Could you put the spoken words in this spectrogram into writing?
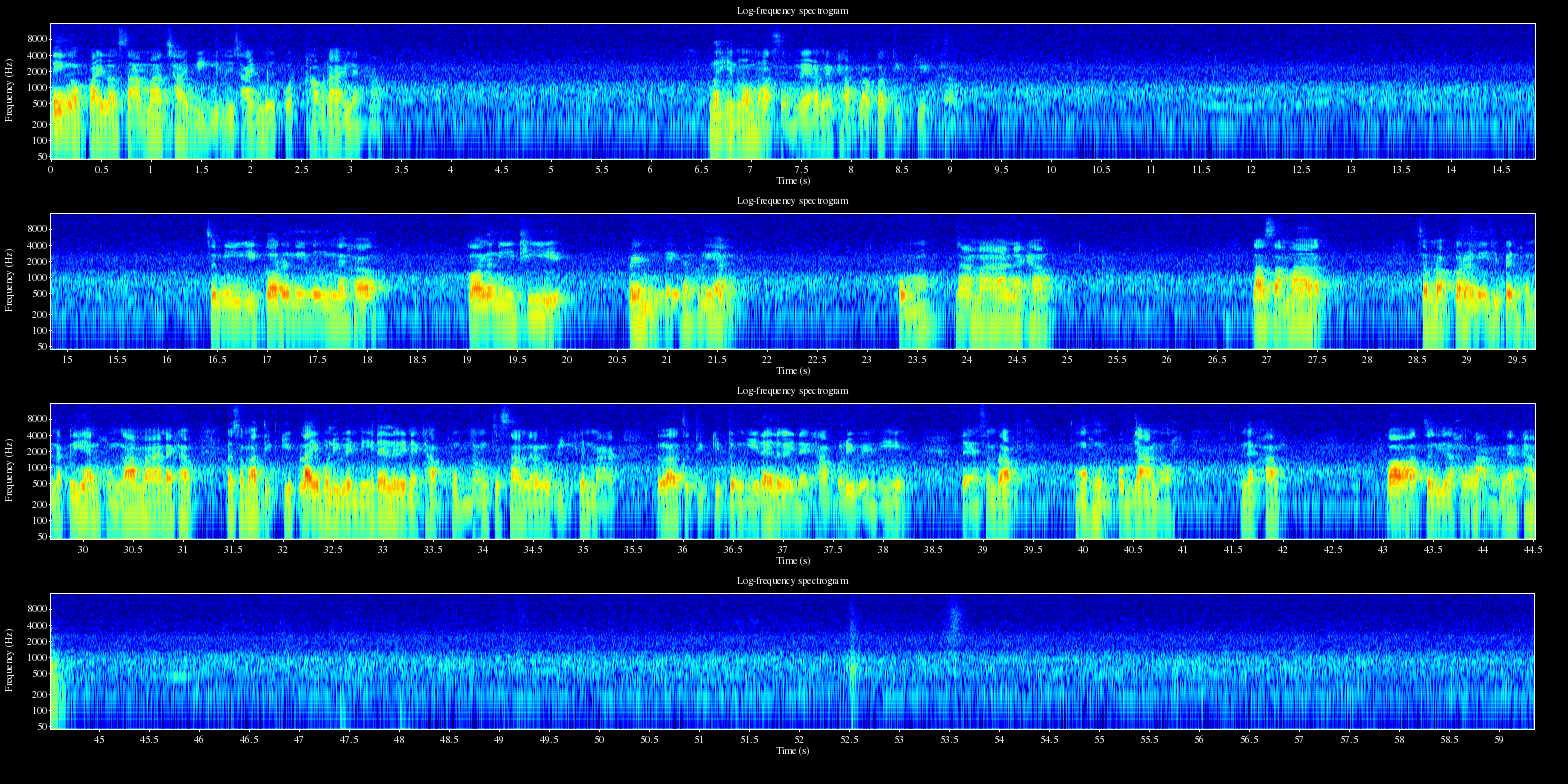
เด้งออกไปเราสามารถใช้หวีหรือใช้มือกดเข้าได้นะครับ เมื่อเห็นว่าเหมาะสมแล้วนะครับ เราก็ติดกิฟต์ครับ จะมีอีกกรณีหนึ่งนะครับ กรณีที่เป็นเด็กนักเรียน ผมหน้าม้านะครับ เราสามารถสำหรับกรณีที่เป็นผมนักเรียน ผมหน้าม้านะครับ เราสามารถติดกิฟไล่บริเวณนี้ได้เลยนะครับ ผมน้องจะสั้นแล้วเราหวีขึ้นมา เราจะติดกิฟต์ตรงนี้ได้เลยนะครับ บริเวณนี้ แต่สำหรับหัวหุ่นผมยาวหน่อยนะครับ ก็จะเหลือข้างหลังนะครับ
